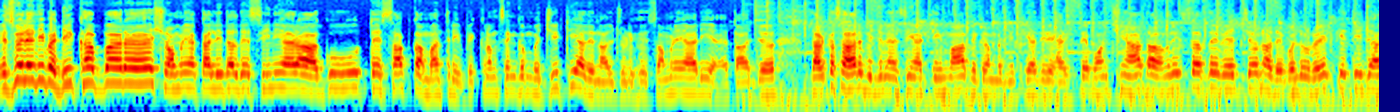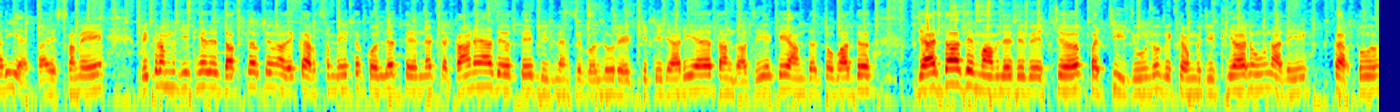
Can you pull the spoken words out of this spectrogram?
ਇਸ ਵੇਲੇ ਦੀ ਵੱਡੀ ਖਬਰ, ਸ਼੍ਰੋਮਣੀ ਅਕਾਲੀ ਦਲ ਦੇ ਸੀਨੀਅਰ ਆਗੂ ਤੇ ਸਾਬਕਾ ਮੰਤਰੀ ਵਿਕਰਮ ਸਿੰਘ ਮਜੀਠੀਆ ਦੇ ਨਾਲ ਜੁੜੀ ਹੋਈ ਸਾਹਮਣੇ ਆ ਰਹੀ ਹੈ। ਤਾਂ ਅੱਜ ਤੜਕਸਾਰ ਵਿਜੀਲੈਂਸ ਦੀਆਂ ਟੀਮਾਂ ਵਿਕਰਮ ਮਜੀਠੀਆ ਦੀ ਰਿਹਾਇਸ਼ ਤੇ ਪਹੁੰਚੀਆਂ। ਤਾਂ ਅੰਮ੍ਰਿਤਸਰ ਦੇ ਵਿੱਚ ਉਹਨਾਂ ਦੇ ਵੱਲੋਂ ਰੇਡ ਕੀਤੀ ਜਾ ਰਹੀ ਹੈ। ਤਾਂ ਇਸ ਸਮੇਂ ਵਿਕਰਮ ਮਜੀਠੀਆ ਦੇ ਦਫ਼ਤਰ ਤੇ ਉਹਨਾਂ ਦੇ ਘਰ ਸਮੇਤ ਕੁੱਲ ਤਿੰਨ ਟਿਕਾਣਿਆਂ ਦੇ ਉੱਤੇ ਵਿਜੀਲੈਂਸ ਦੇ ਵੱਲੋਂ ਰੇਡ ਕੀਤੀ ਜਾ ਰਹੀ ਹੈ। ਤੁਹਾਨੂੰ ਤਾਂ ਦੱਸੀਏ ਕਿ ਆਮਦਨ ਤੋਂ ਵੱਧ ਜਾਇਦਾਦ ਦੇ ਮਾਮਲੇ ਦੇ ਵਿੱਚ 25 ਜੂਨ ਨੂੰ ਵਿਕਰਮ ਮਜੀਠੀਆ ਨੂੰ ਉਹਨਾਂ ਦੇ ਘਰ ਤੋਂ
